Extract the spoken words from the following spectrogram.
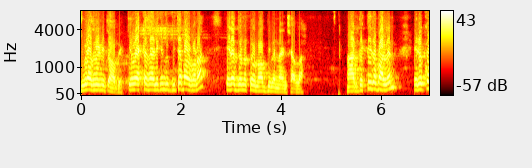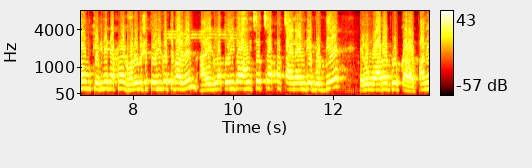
জোড়া ধরে নিতে হবে। কেউ একটা চাইলে কিন্তু দিতে পারব না। এটার জন্য কেউ নক দিবেন না, ইনশাআল্লাহ। আর দেখতেই তো পারলেন, এরকম ক্যাবিনেট আপনারা ঘরে বসে তৈরি করতে পারবেন। আর এগুলা তৈরি করা হয়েছে হচ্ছে আপনার চায়না দিয়ে বোর্ড দিয়ে এবং ওয়াটারপ্রুফ কালার পানি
